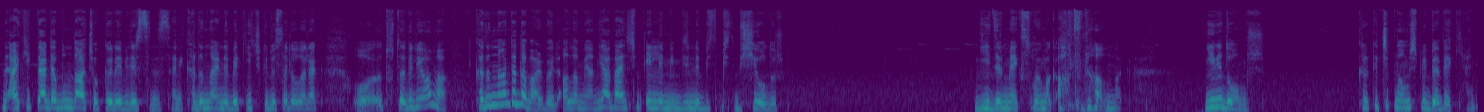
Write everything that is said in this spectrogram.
hani erkeklerde bunu daha çok görebilirsiniz. Hani kadınlar ne belki içgüdüsel olarak o, tutabiliyor ama kadınlarda da var böyle alamayan. Ya ben şimdi ellemeyeyim birine bir, bir şey olur giydirmek, soymak, altına almak. Yeni doğmuş. kırkı çıkmamış bir bebek yani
